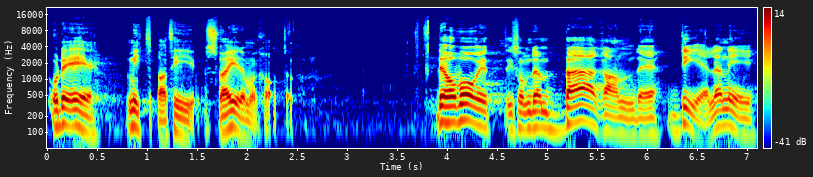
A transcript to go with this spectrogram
och det är mitt parti Sverigedemokraterna. Det har varit liksom den bärande delen i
